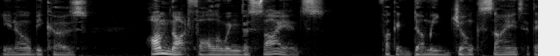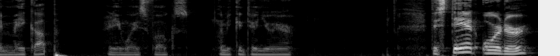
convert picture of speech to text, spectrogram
you know, because I'm not following the science. Fucking dummy junk science that they make up. Anyways, folks, let me continue here. The stay at order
